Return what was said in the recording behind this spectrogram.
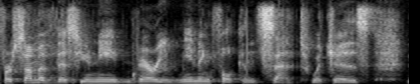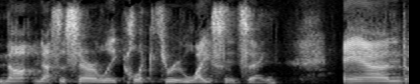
for some of this, you need very meaningful consent, which is not necessarily click through licensing. And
